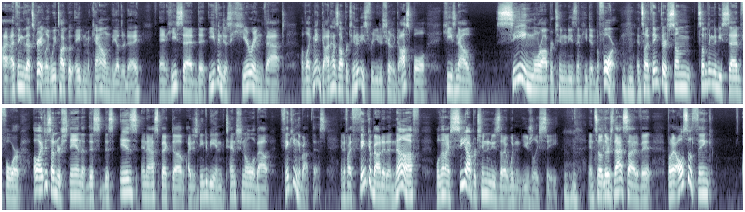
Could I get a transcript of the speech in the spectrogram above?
I, I think that's great. Like we talked with Aiden McCown the other day, and he said that even just hearing that of like, man, God has opportunities for you to share the gospel. He's now seeing more opportunities than he did before. Mm-hmm. And so I think there's some something to be said for, oh, I just understand that this this is an aspect of I just need to be intentional about thinking about this. And if I think about it enough, well then I see opportunities that I wouldn't usually see. Mm-hmm. And so there's that side of it. But I also think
